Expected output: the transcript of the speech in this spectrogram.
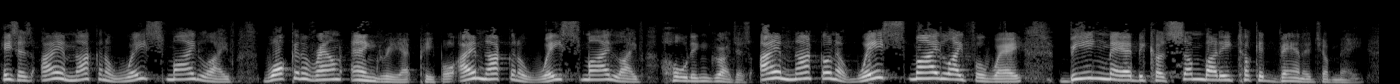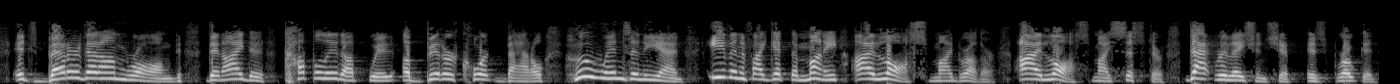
He says, I am not going to waste my life walking around angry at people. I am not going to waste my life holding grudges. I am not going to waste my life away being mad because somebody took advantage of me. It's better that I'm wronged than I to couple it up with a bitter court battle. Who wins in the end? Even if I get the money, I lost my brother. I lost my sister. That relationship is broken.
